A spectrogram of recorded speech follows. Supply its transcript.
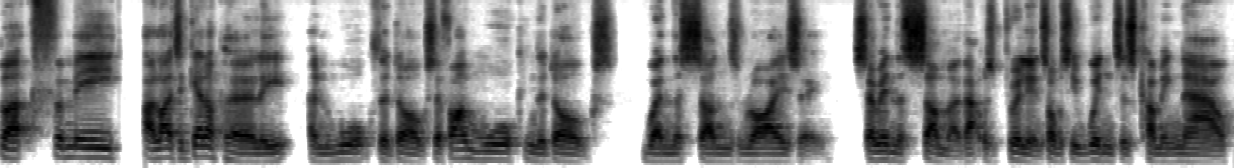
But for me, I like to get up early and walk the dogs. So if I'm walking the dogs when the sun's rising, so in the summer, that was brilliant. So obviously, winter's coming now.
